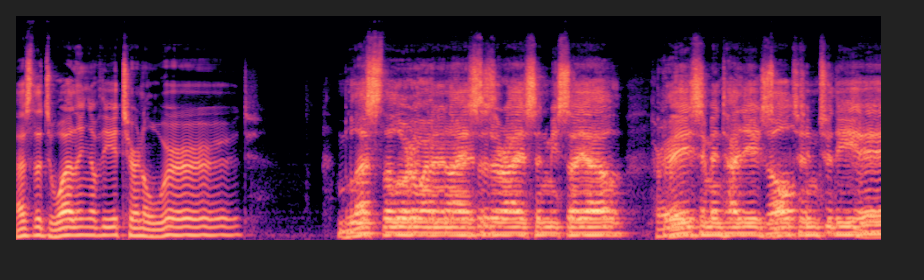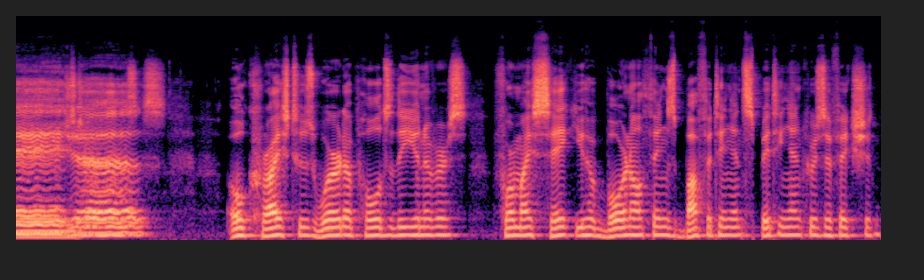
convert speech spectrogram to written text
as the dwelling of the eternal Word. Bless the Lord, O Ananias, Azarias, and Misael. Praise him and highly exalt him to the ages. O Christ, whose word upholds the universe, for my sake you have borne all things, buffeting and spitting and crucifixion.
